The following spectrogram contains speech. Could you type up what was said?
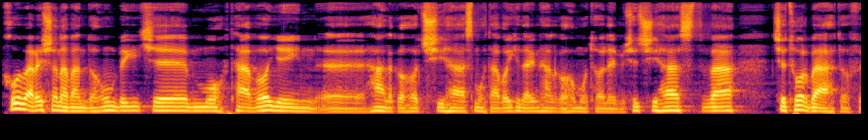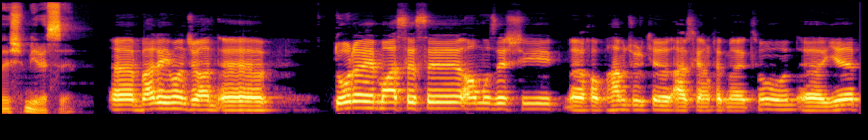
خوبه برای شنونده هم بگی که محتوای این حلقه ها چی هست محتوایی که در این حلقه ها مطالعه میشه چی هست و چطور به اهدافش می‌رسه. بله ایمان جان دور مؤسسه آموزشی خب همونجور که عرض کردم خدمتتون یه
